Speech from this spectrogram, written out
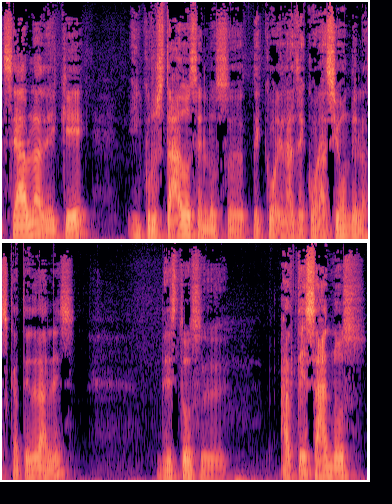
se habla de que incrustados en, los, eh, en la decoración de las catedrales, de estos eh, artesanos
